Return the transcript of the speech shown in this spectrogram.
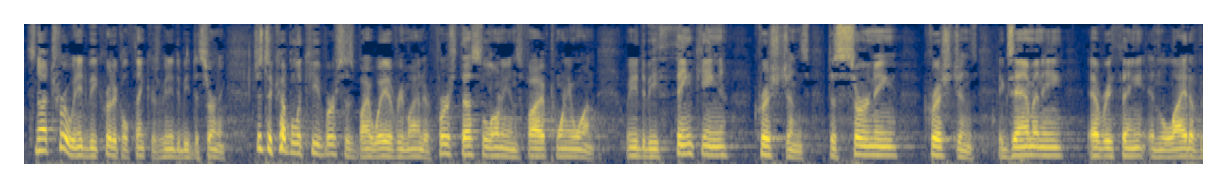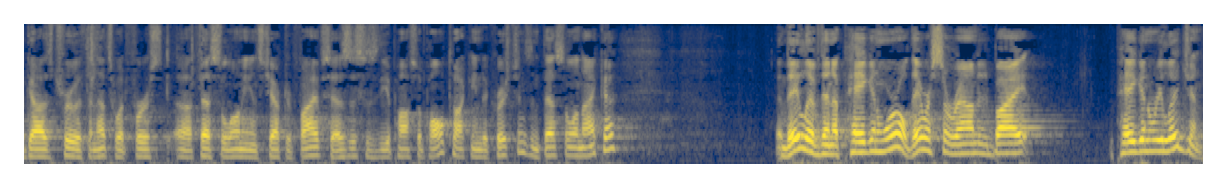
It's not true. We need to be critical thinkers. We need to be discerning. Just a couple of key verses by way of reminder. 1 Thessalonians 5:21. We need to be thinking Christians, discerning Christians, examining everything in light of God's truth, and that's what 1 uh, Thessalonians chapter 5 says. This is the apostle Paul talking to Christians in Thessalonica. And they lived in a pagan world. They were surrounded by pagan religion.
